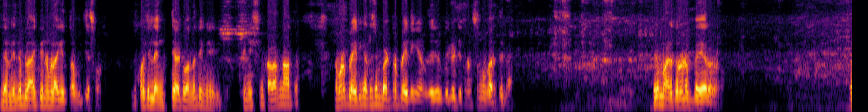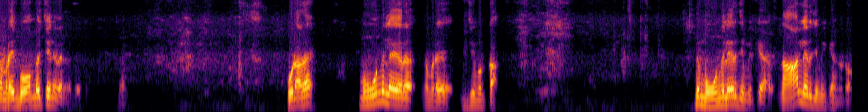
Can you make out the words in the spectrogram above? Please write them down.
രണ്ടിന്റെ ബ്ലാക്ക് പിന്നെ ബ്ലാക്ക് ഇത്ര വ്യത്യാസമുണ്ട്. ഇത് കുറച്ച് ലെങ്തി ആയിട്ട് വന്നിട്ട് ഇങ്ങനെ ഇരിക്കും. ഫിനിഷിങ് കളറിനകത്ത് നമ്മുടെ പ്ലേറ്റിംഗ് അത്യാവശ്യം ബെറ്റർ പ്ലേറ്റിംഗ് ആണ്. ഇതിൽ വലിയ ഡിഫറൻസ് ഒന്നും വരത്തില്ല. ഇത് മഴത്തോടെ ബെയർ ഇടണം. നമ്മുടെ ഈ ബോംബെ ചെയിന് വരുന്നത് കൂടാതെ മൂന്ന് ലെയർ നമ്മുടെ ജിമുക്ക. ഇത് മൂന്ന് ലെയർ ജിമിക്കയാണ്. നാല് ലെയർ ജിമിക്കയാണ് കേട്ടോ.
